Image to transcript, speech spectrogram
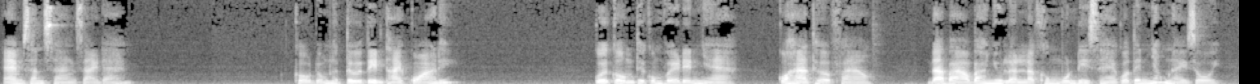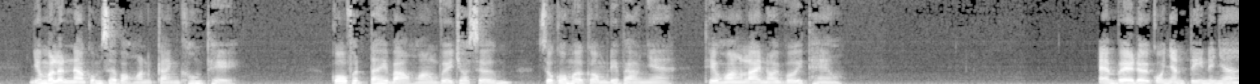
Em sẵn sàng giải đáp. Cậu đúng là tự tin thái quá đấy. Cuối cùng thì cũng về đến nhà. Cô Hà thở phào. Đã bảo bao nhiêu lần là không muốn đi xe của tên nhóc này rồi. Nhưng mà lần nào cũng rơi vào hoàn cảnh không thể. Cô vứt tay bảo Hoàng về cho sớm. Rồi cô mở cổng đi vào nhà. Thì Hoàng lại nói với theo. Em về đợi cô nhắn tin đấy nhá.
